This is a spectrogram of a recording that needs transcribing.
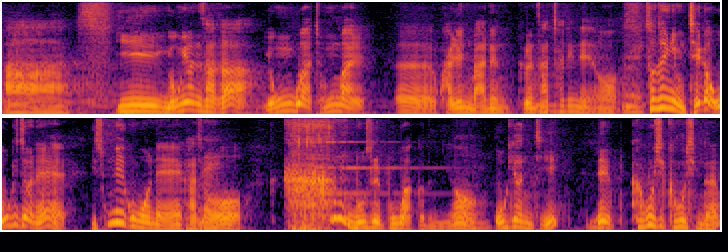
아, 이 용연사가 용과 정말 어, 관련이 많은 그런 사찰이네요. 네. 선생님, 제가 오기 전에 이 송해공원에 가서 네. 큰 못을 보고 왔거든요. 네. 오견지. 네, 그곳이 그곳인가요?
